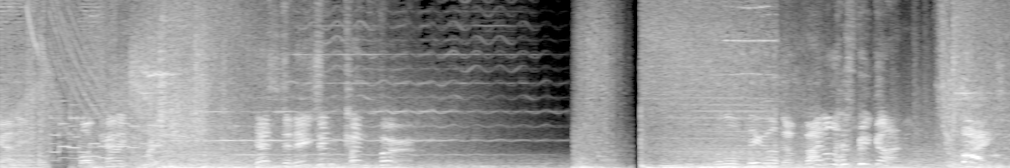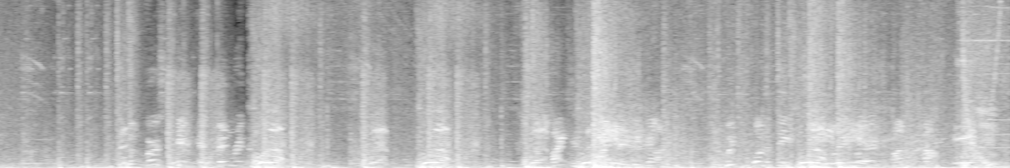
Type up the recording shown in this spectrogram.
Volcanic Ridge. Destination confirmed. The battle has begun. Fight! The first hit has been recorded. The fight has finally begun. Which one of these lingers on top? Yes!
